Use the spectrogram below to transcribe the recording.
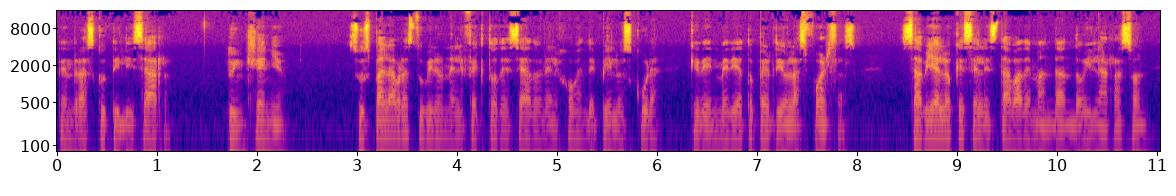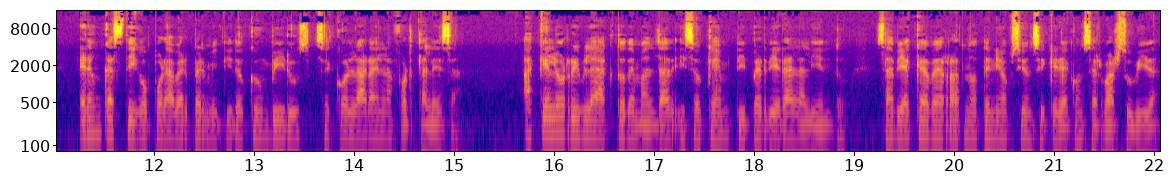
tendrás que utilizar tu ingenio. Sus palabras tuvieron el efecto deseado en el joven de piel oscura, que de inmediato perdió las fuerzas. Sabía lo que se le estaba demandando y la razón. Era un castigo por haber permitido que un virus se colara en la fortaleza. Aquel horrible acto de maldad hizo que Empty perdiera el aliento. Sabía que Berrat no tenía opción si quería conservar su vida.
